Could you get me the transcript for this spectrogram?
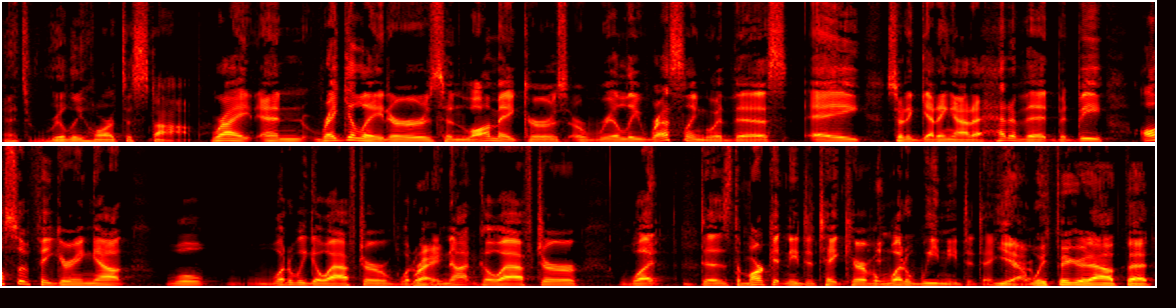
and it's really hard to stop. Right and regulators and lawmakers are really wrestling with this a sort of getting out ahead of it but b also figuring out well what do we go after? What do right. we not go after What does the market need to take care of, and what do we need to take yeah, care of? we figured out that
